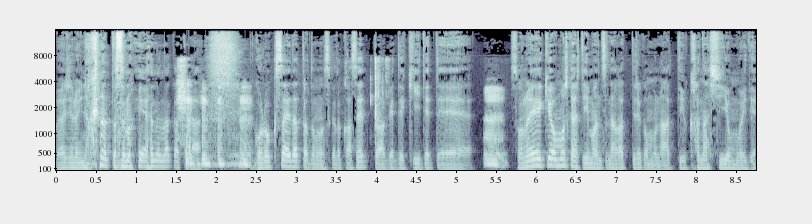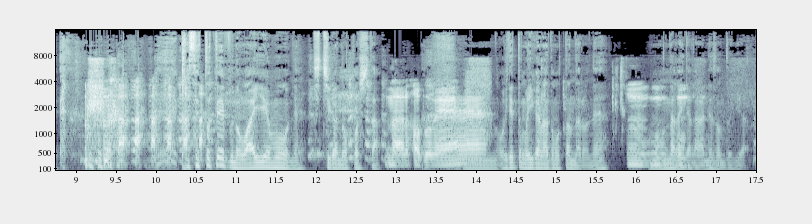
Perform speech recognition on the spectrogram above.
親父のいなくなったその部屋の中から、5、6歳だったと思うんですけど、カセット開けて聞いてて、うん。その影響もしかして今に繋がってるかもなっていう悲しい思い出。カセットテープの YMO をね、父が残した。なるほどね。うん置いてってもいいかなと思ったんだろうね。うん。もう女がいたからね、その時は。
